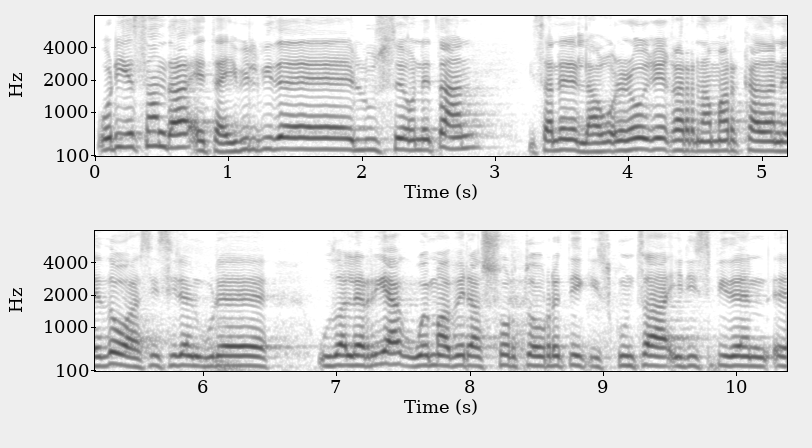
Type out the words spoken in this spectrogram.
Hori ezan da, eta ibilbide luze honetan, izan ere, lagoroi garran amarkadan edo, hasi ziren gure udalerriak, guema bera sortu aurretik hizkuntza irizpiden e,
